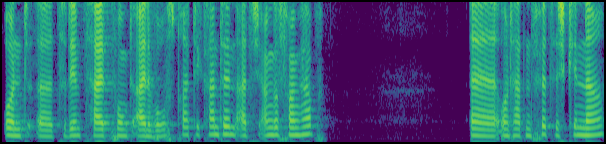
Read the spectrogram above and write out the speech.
und äh, zu dem Zeitpunkt eine Berufspraktikantin, als ich angefangen habe. Äh, und hatten 40 Kinder.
